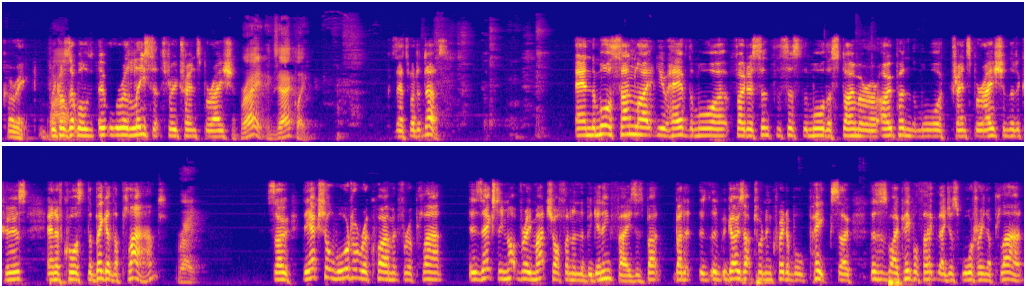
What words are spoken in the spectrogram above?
correct because it will it will release it through transpiration. Right, exactly. because that's what it does. And the more sunlight you have, the more photosynthesis, the more the stoma are open, the more transpiration that occurs. And of course, the bigger the plant. Right. So the actual water requirement for a plant is actually not very much often in the beginning phases, but but it, it goes up to an incredible peak. So this is why people think they're just watering a plant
